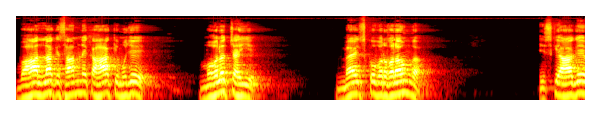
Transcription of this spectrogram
وہاں اللہ کے سامنے کہا کہ مجھے مہلت چاہیے۔ میں اس کو ورغلاؤں گا۔ اس کے آگے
